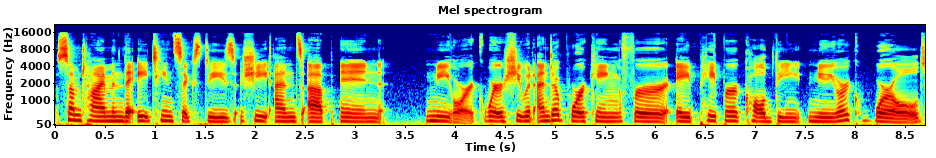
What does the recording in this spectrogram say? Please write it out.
some time in the 1860s, she ends up in New York, where she would end up working for a paper called the New York World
